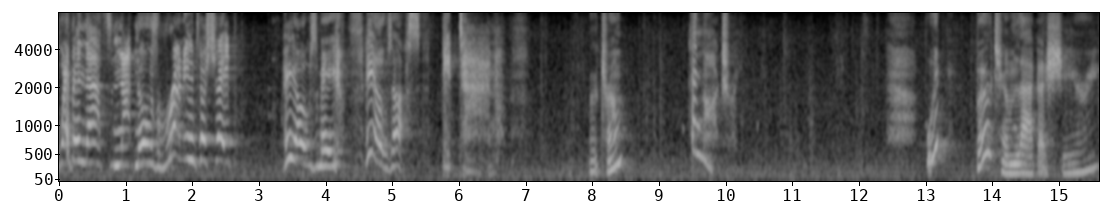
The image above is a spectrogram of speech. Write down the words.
whipping that snot-nose right into shape? He owes me. He owes us. Big time. Bertram and Marjorie. Would Bertram like a sherry?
